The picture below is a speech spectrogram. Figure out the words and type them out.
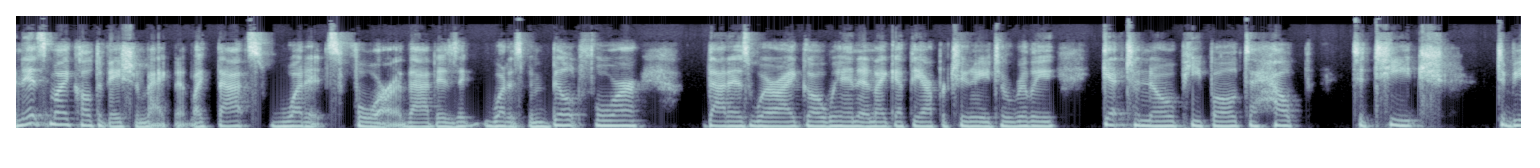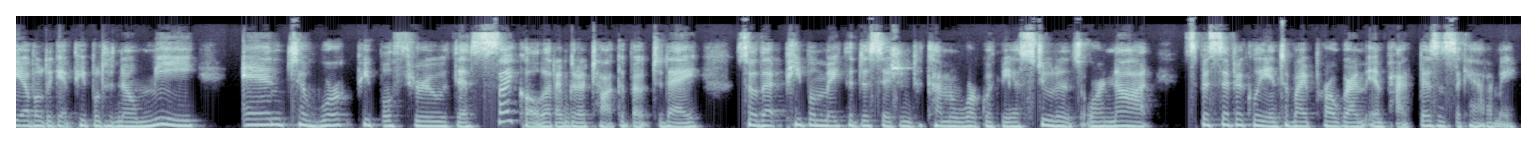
And it's my cultivation magnet. Like that's what it's for. That is what it's been built for. That is where I go in and I get the opportunity to really get to know people, to help, to teach, to be able to get people to know me and to work people through this cycle that I'm going to talk about today so that people make the decision to come and work with me as students or not, specifically into my program Impact Business Academy.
